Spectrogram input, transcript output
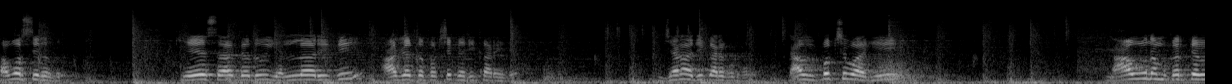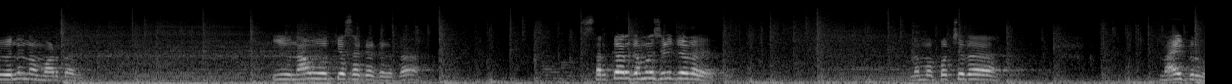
ಪವರ್ಸ್ ಇರೋದು. ಕೇಸ್ ಹಾಕೋದು ಎಲ್ಲ ರೀತಿ ಆಡಳಿತ ಪಕ್ಷಕ್ಕೆ ಅಧಿಕಾರ ಇದೆ. ಜನ ಅಧಿಕಾರ ಕೊಡ್ತಾರೆ. ನಾವು ವಿಪಕ್ಷವಾಗಿ ನಾವು ನಮ್ಮ ಕರ್ತವ್ಯವನ್ನು ನಾವು ಮಾಡ್ತಾ ಇದ್ದೀವಿ. ಈಗ ನಾವು ಓಕೆ ಹಾಕೋಕ್ಕಾಗತ್ತಾ? ಸರ್ಕಾರ ಗಮನ ಸೆಳೀತಾ ಇದ್ದಾರೆ. ನಮ್ಮ ಪಕ್ಷದ ನಾಯಕರು,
